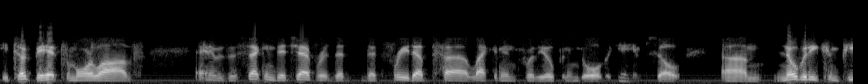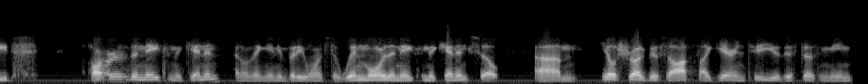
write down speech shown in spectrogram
he took the hit from Orlov, and it was a second ditch effort that that freed up uh, for the opening goal of the game. So um, nobody competes harder than Nathan MacKinnon. I don't think anybody wants to win more than Nathan MacKinnon. So um, he'll shrug this off. I guarantee you, this doesn't mean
